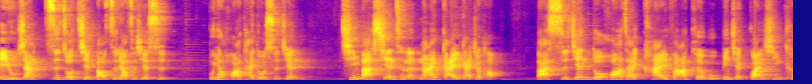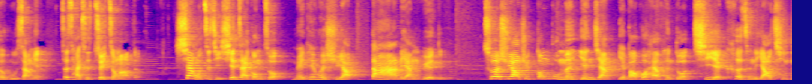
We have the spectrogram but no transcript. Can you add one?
比如像制作简报资料这些事，不要花太多时间，请把现成的拿来改一改就好。把时间多花在开发客户，并且关心客户上面，这才是最重要的。像我自己现在工作，每天会需要大量阅读，除了需要去公部门演讲，也包括还有很多企业课程的邀请。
